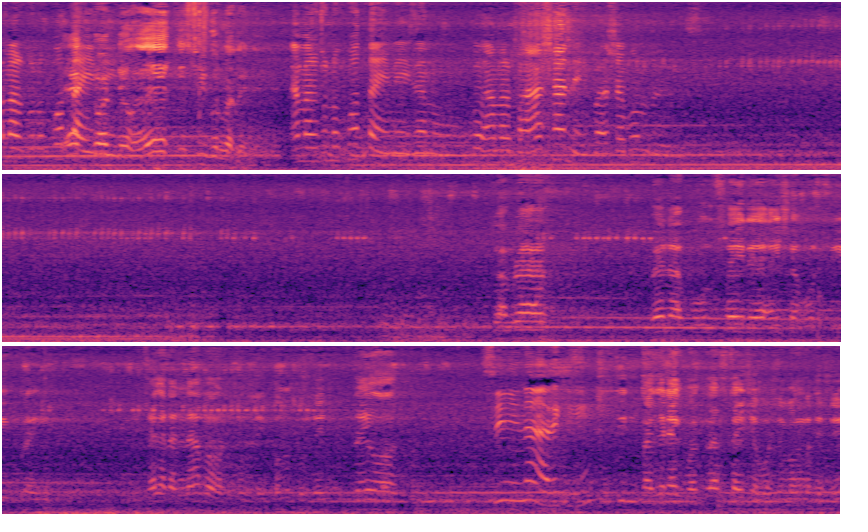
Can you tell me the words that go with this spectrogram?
আমার কোনো কথাই নেই। কিছুই করবা দেয় আমার কোনো কথাই নেই জানো? আমার ভাষা নেই ভাষা বন্ধ হয়ে গেছে। আমরা বেনাপুর সাইডে এসে বলছি প্রায় জায়গাটার নাম আমার শুনলে কত শুনলে প্রায় চিনি না আর কি। তিন ভাগের এক ভাগ রাস্তা এসে বসে বাংলাদেশে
